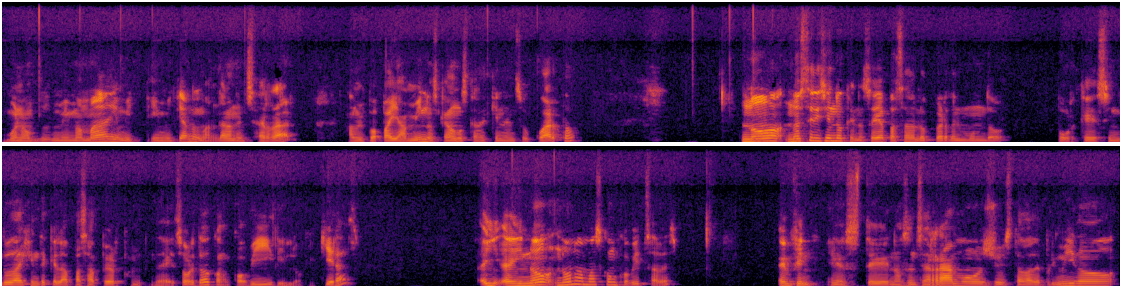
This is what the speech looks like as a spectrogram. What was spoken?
Bueno, pues mi mamá y mi, y tía nos mandaron a encerrar. A mi papá y a mí nos quedamos cada quien en su cuarto. No, no estoy diciendo que nos haya pasado lo peor del mundo, porque sin duda hay gente que la pasa peor, sobre todo con COVID y lo que quieras. Y, no, no nada más con COVID, ¿sabes? En fin, este, nos encerramos, yo estaba deprimido,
